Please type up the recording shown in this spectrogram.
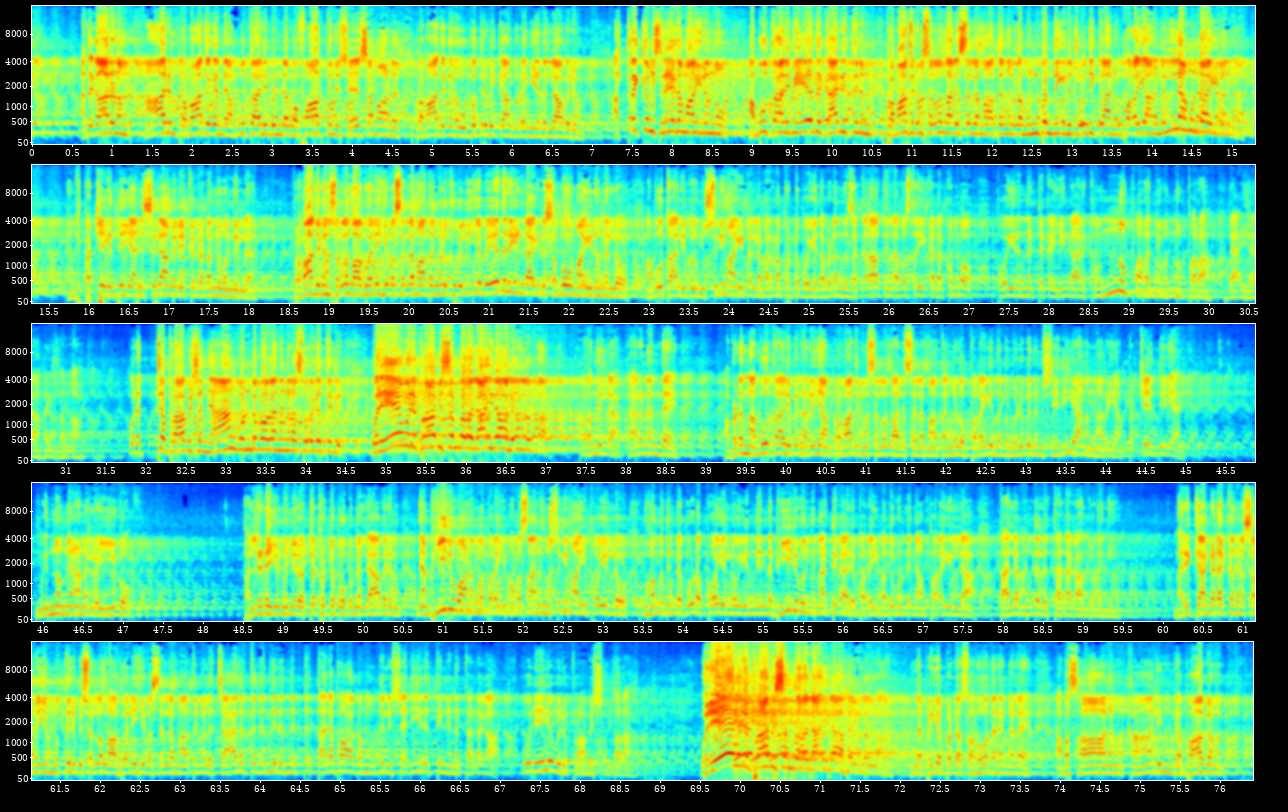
അത് കാരണം ആരും പ്രവാചകന്റെ അബൂതാലിബിന്റെ വഫാത്തിന് ശേഷമാണ് പ്രവാചകനെ ഉപദ്രവിക്കാൻ തുടങ്ങിയത് എല്ലാവരും. അത്രയ്ക്കും സ്നേഹമായിരുന്നു. അബൂതാലിബ് ഏത് കാര്യത്തിനും പ്രവാചകൻ സല്ലല്ലാഹു അലൈഹി വസല്ലമ തങ്ങളുടെ മുൻപന്തിയിൽ ചോദിക്കാനും പറയാനും എല്ലാം ഉണ്ടായിരുന്നു. പക്ഷേ എന്ത് ചെയ്യാൻ ഇസ്ലാമിലേക്ക് കടന്നു വന്നില്ല പ്രവാചകൻ സല്ലാഹു അലഹി വസല്ലമ തങ്ങൾക്ക് വലിയ വേദനയുണ്ടായ ഒരു സംഭവമായിരുന്നല്ലോ. അബൂ താലിബ് മുസ്ലിമായിട്ടല്ല മരണപ്പെട്ടു പോയത്. അവിടെ നിന്ന് സക്കറാത്തിന്റെ അവസ്ഥയിൽ കിടക്കുമ്പോൾ പോയിരുന്നിട്ട് കയ്യും കാലൊക്കെ ഒന്ന് പറഞ്ഞു ഒന്ന് പറ. ഇലാഹ ഒരൊറ്റ പ്രാവശ്യം ഞാൻ കൊണ്ടുപോകാൻ നിങ്ങളെ സ്വർഗത്തിൽ ഒരേ ഒരു പ്രാവശ്യം പറ പറഞ്ഞില്ല. കാരണം എന്തേ? അവിടെ നിന്ന് അബൂ താലിബിന് അറിയാം പ്രവാചകൻ സല്ലാ അലൈഹി വസല്ലമ തങ്ങൾ പറയുന്നത് മുഴുവനും ശരിയാണെന്ന് അറിയാം പക്ഷെ എന്ത് ചെയ്യാൻ? ഇന്നും അങ്ങനെയാണല്ലോ ഈഗോ. പലരുടെയും മുന്നിൽ ഒറ്റപ്പെട്ടു പോകും എല്ലാവരും ഞാൻ ഭീരുവാണെന്ന് പറയും അവസാനം മുസ്ലിമായി പോയല്ലോ മുഹമ്മദിന്റെ കൂടെ പോയല്ലോ എന്ന് എന്നെ ഭീരുവെന്ന് നാട്ടുകാർ പറയും. അതുകൊണ്ട് ഞാൻ പറയില്ല തല മുതൽ തടകാൻ തുടങ്ങി. മരിക്കാൻ കിടക്കുന്ന സമയം മുത്തുനബി സല്ലാഹു അലഹി വസല്ലമ തങ്ങൾ ചാരത്ത് ചെന്നിരുന്നിട്ട് തലഭാഗം മുതൽ ശരീരത്തിങ്ങനെ തടക. ഒരേ ഒരു പ്രാവശ്യം പറ. ഒരേ ഒരു പ്രാവശ്യം പറ ലാ ഇലാഹ പ്രിയപ്പെട്ട സഹോദരങ്ങളെ അവസാനം കാലിന്റെ ഭാഗം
